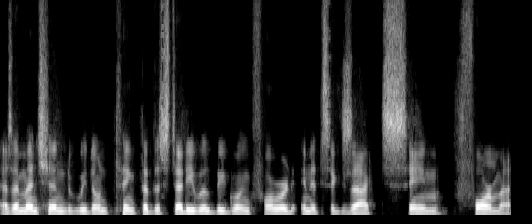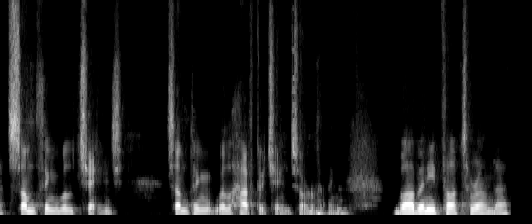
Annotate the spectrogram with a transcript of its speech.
as I mentioned, we don't think that the study will be going forward in its exact same format. Something will change. Something will have to change sort of thing. Bob, any thoughts around that?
